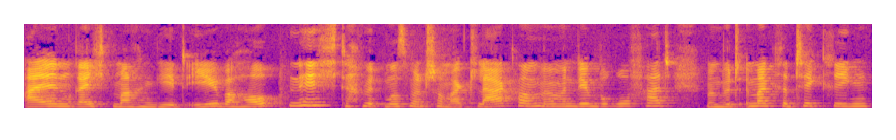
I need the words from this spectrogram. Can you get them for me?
allen recht machen geht eh überhaupt nicht. Damit muss man schon mal klarkommen, wenn man den Beruf hat. Man wird immer Kritik kriegen.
